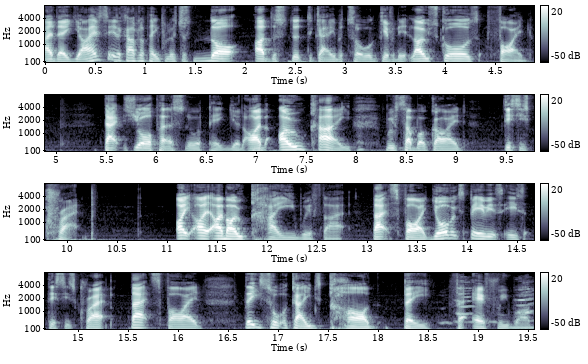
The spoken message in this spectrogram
and then yeah, I've seen a couple of people who've just not understood the game at all and given it low scores. Fine. That's your personal opinion. I'm okay with someone going, this is crap. I, I, I'm okay with that. That's fine. Your experience is this is crap. That's fine. These sort of games can't be for everyone.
